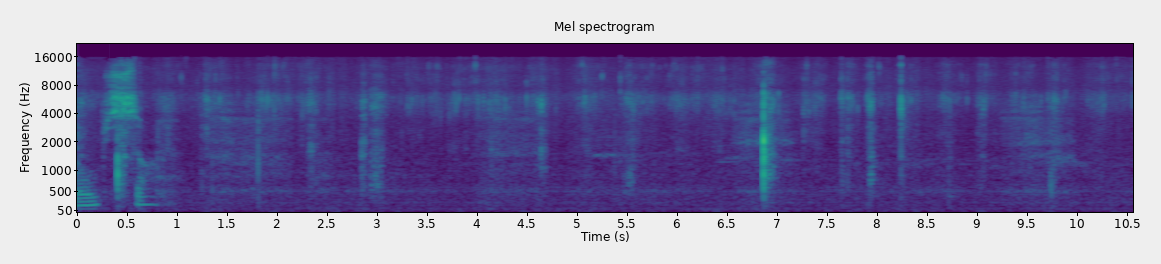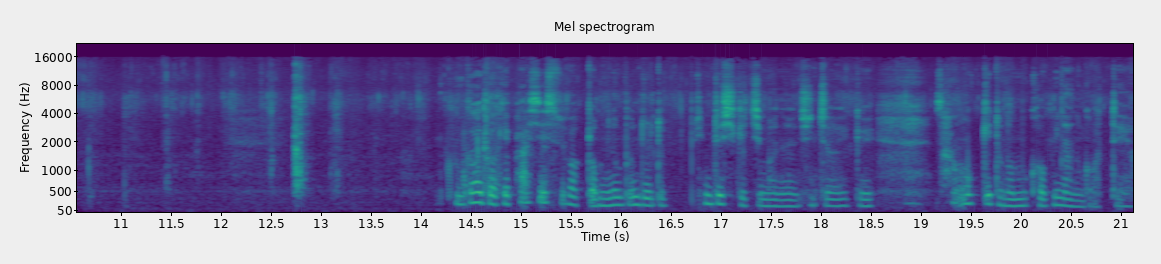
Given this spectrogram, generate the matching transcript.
너무 비싸. 그 가격에 파실 수밖에 없는 분들도 힘드시겠지만은 진짜 이게 사 먹기도 너무 겁이 나는 것 같아요.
